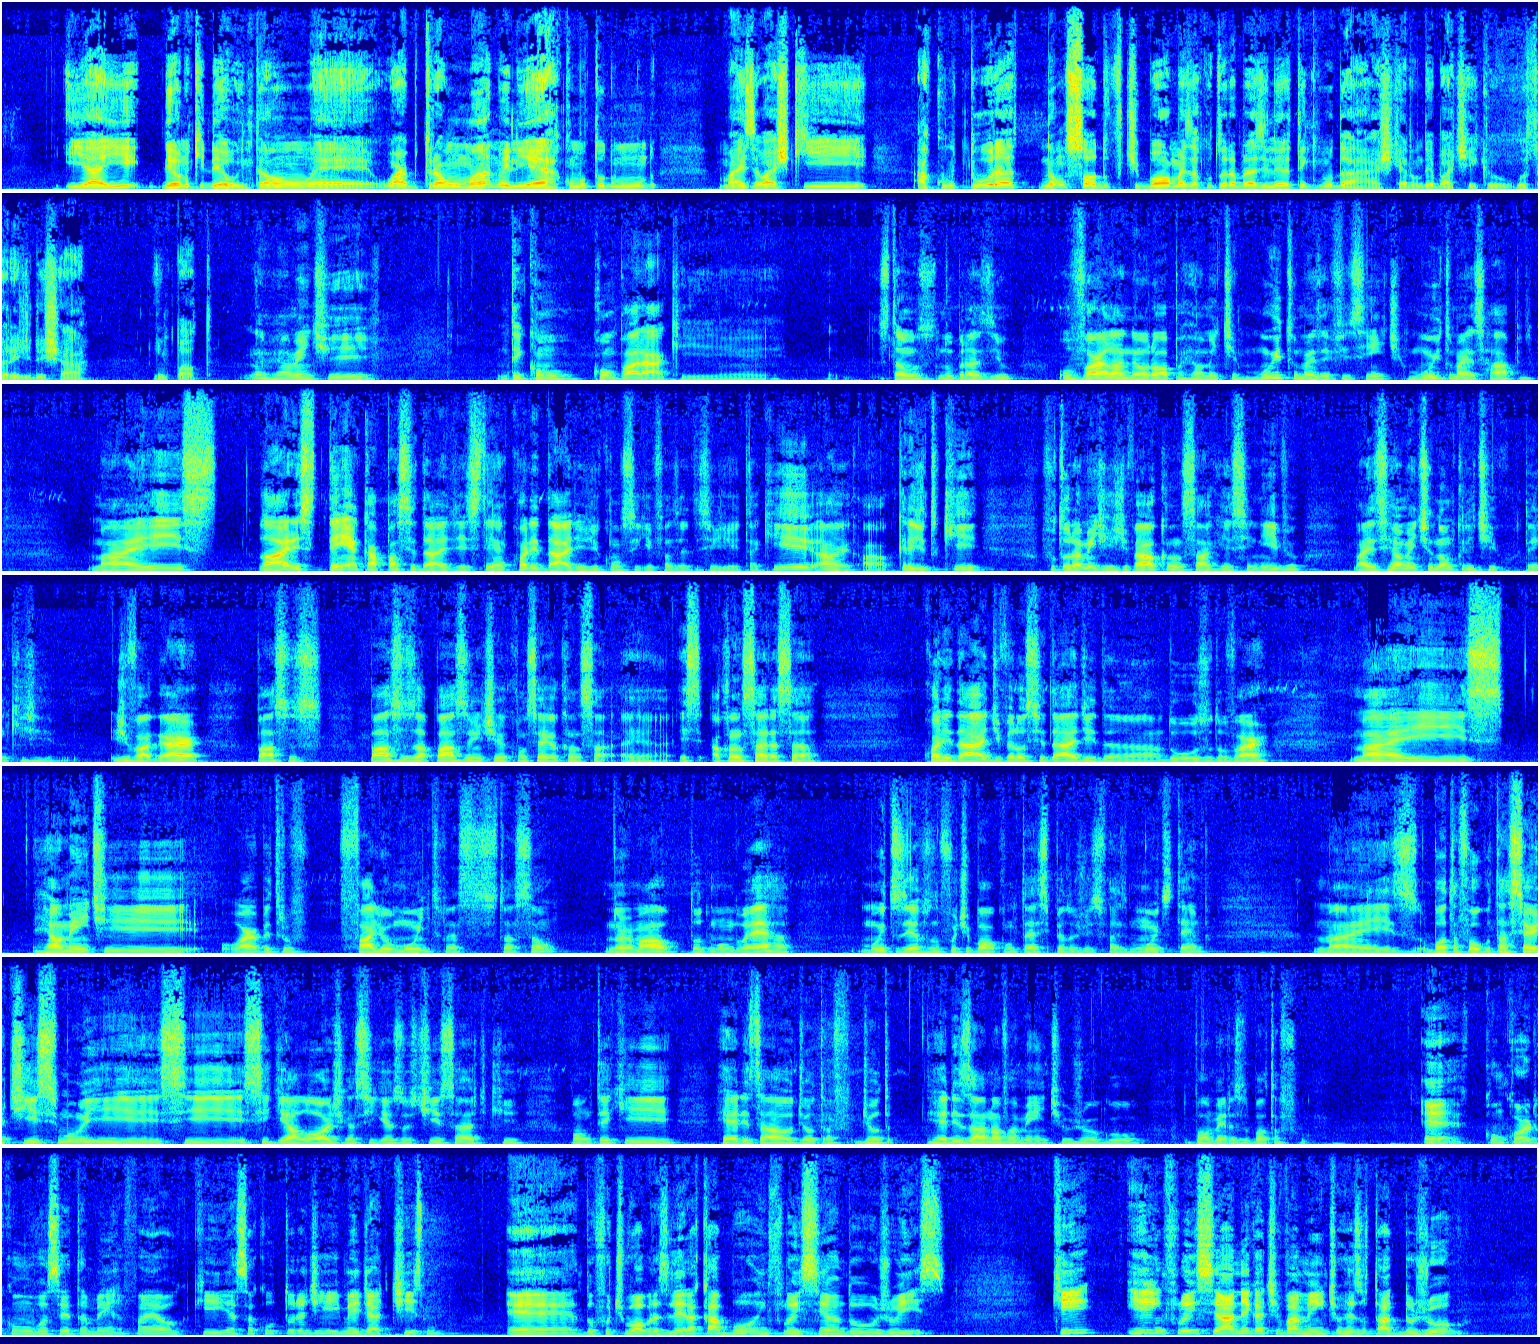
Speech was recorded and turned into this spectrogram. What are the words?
E aí deu no que deu. Então, é, o árbitro é um humano, ele erra como todo mundo, mas eu acho que a cultura, não só do futebol, mas a cultura brasileira tem que mudar. Acho que era um debate aí que eu gostaria de deixar em pauta. Não, realmente não tem como comparar que estamos no Brasil. O VAR lá na Europa realmente é muito mais eficiente, muito mais rápido, mas lá eles têm a capacidade, eles têm a qualidade de conseguir fazer desse jeito. Aqui, acredito que futuramente a gente vai alcançar esse nível, mas realmente não critico. Tem que ir devagar, passos, passos a passos, a gente consegue alcançar, é, esse, alcançar essa qualidade, velocidade da, do uso do VAR, mas realmente o árbitro falhou muito nessa situação. Normal, todo mundo erra, muitos erros no futebol acontecem pelo juiz faz muito tempo. Mas o Botafogo está certíssimo e se seguir a lógica, seguir a justiça, acho que vão ter que realizar de outra, de outra realizar novamente o jogo Palmeiras e do Botafogo. É, concordo com você também, Rafael, que essa cultura de imediatismo é, do futebol brasileiro acabou influenciando o juiz, que ia influenciar negativamente o resultado do jogo.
